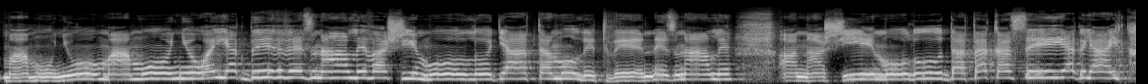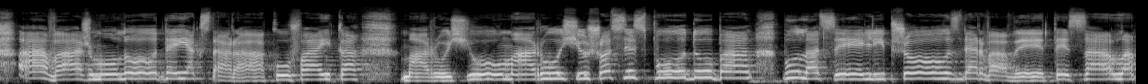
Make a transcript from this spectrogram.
Мамуню, мамуню, а якби ви знали, ваші молодята молитви не знали, а наші молода така си, як ляльк, а ваш молодий, як стара куфайка. Марусю, Марусю, що си сподобал, була си ліпшого з дерева витисала.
